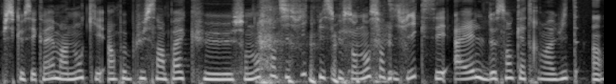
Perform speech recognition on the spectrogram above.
puisque c'est quand même un nom qui est un peu plus sympa que son nom scientifique, puisque son nom scientifique, c'est AL288-1.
